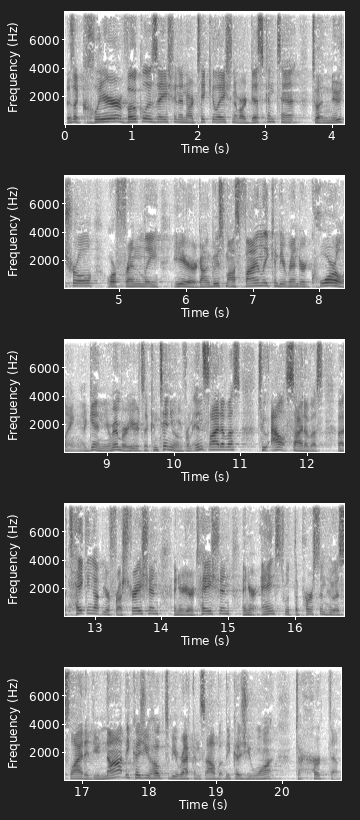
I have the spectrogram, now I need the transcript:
There's a clear vocalization and articulation of our discontent to a neutral or friendly ear. Gongusmos finally can be rendered quarreling. Again, you remember here it's a continuum from inside of us to outside of us, uh, taking up your frustration and your irritation and your angst with the person who has slighted you, not because you hope to be reconciled, but because you want to hurt them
